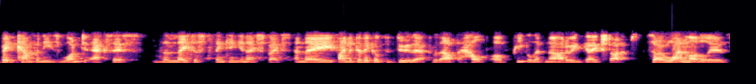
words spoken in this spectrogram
big companies want to access the latest thinking in a space, and they find it difficult to do that without the help of people that know how to engage startups. So one model is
